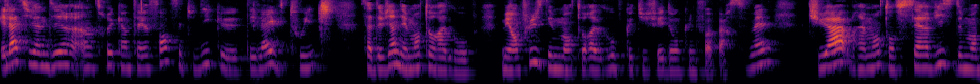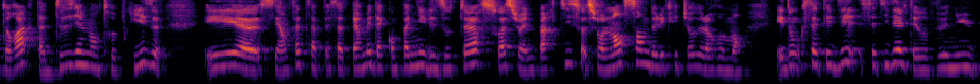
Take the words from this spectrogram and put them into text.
Et là, tu viens de dire un truc intéressant, c'est que tu dis que tes live Twitch, ça devient des mentorats de groupe. Mais en plus des mentorats de groupe que tu fais donc une fois par semaine, tu as vraiment ton service de mentorat, ta deuxième entreprise. Et euh, c'est en fait, ça, ça te permet d'accompagner les auteurs soit sur une partie, soit sur l'ensemble de l'écriture de leur roman. Et donc, cette idée, cette idée elle t'est revenue,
